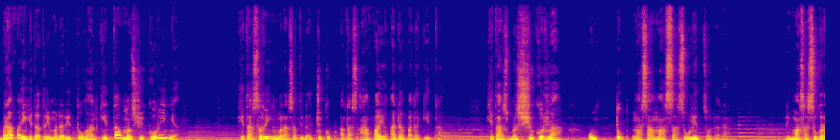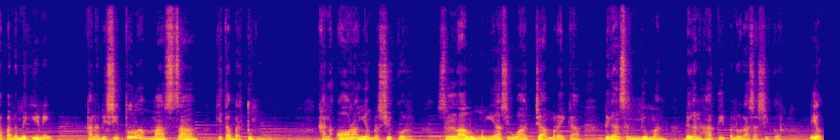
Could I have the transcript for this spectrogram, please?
berapa yang kita terima dari Tuhan, kita mensyukurinya. Kita sering merasa tidak cukup atas apa yang ada pada kita. Kita harus bersyukurlah untuk masa-masa sulit, saudara. Di masa sukar pandemik ini, karena di situlah masa kita bertumbuh. Karena orang yang bersyukur selalu menghiasi wajah mereka dengan senyuman, dengan hati penuh rasa syukur. Yuk,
